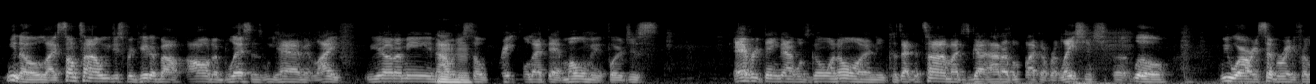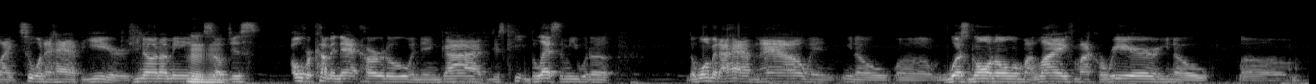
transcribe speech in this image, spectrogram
you know, like sometimes we just forget about all the blessings we have in life. You know what I mean? And mm-hmm. I was just mm-hmm. so grateful at that moment for just everything that was going on because at the time I just got out of like a relationship. Uh, well, we were already separated for like two and a half years. You know what I mean? Mm-hmm. So just overcoming that hurdle and then God just keep blessing me with a the woman I have now and you know um, what's going on with my life, my career. You know. Um,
